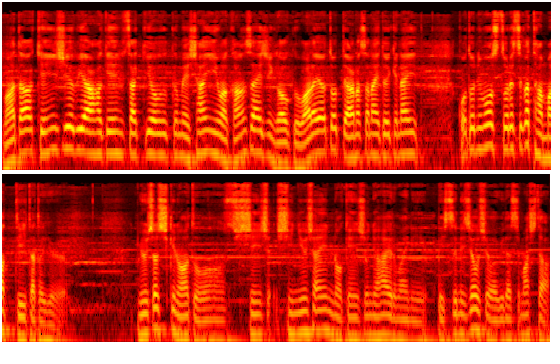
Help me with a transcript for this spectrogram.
また、研修日や派遣先を含め、社員は関西人が多く、笑いを取って話さないといけないことにもストレスが溜まっていたという。入社式の後、新新入社員の研修に入る前に、別室に上司を呼び出しました。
